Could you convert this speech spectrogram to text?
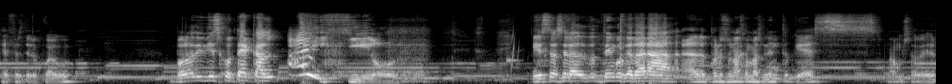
jefes del juego. Bola de discoteca al. Esta se la tengo que dar a- al personaje más lento que es... Vamos a ver.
